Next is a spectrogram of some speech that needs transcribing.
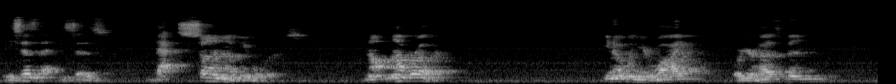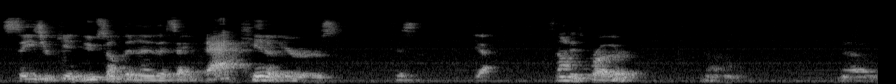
And he says that. He says, that son of yours, not my brother. You know, when your wife or your husband sees your kid do something and they say, that kid of yours, just, yeah, it's not his brother. No, no,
